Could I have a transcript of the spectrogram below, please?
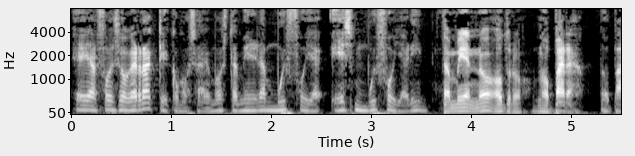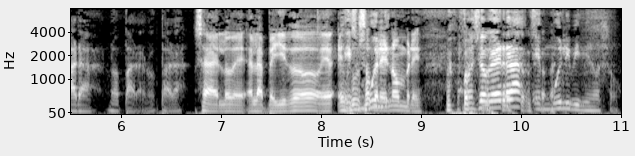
eh, Alfonso Guerra, que como sabemos también era muy folla, es muy follarín. También, ¿no? Otro. No para. No para, no para, no para. O sea, lo de, el apellido es, Es un muy- sobrenombre. Alfonso Guerra es muy libidinoso.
